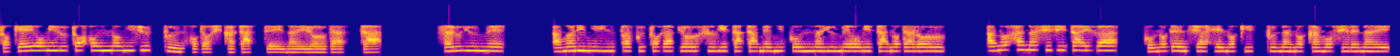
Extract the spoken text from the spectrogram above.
時計を見るとほんの20分ほどしか経っていないようだった。猿夢。あまりにインパクトが強すぎたためにこんな夢を見たのだろう。あの話自体が、この電車への切符なのかもしれない。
